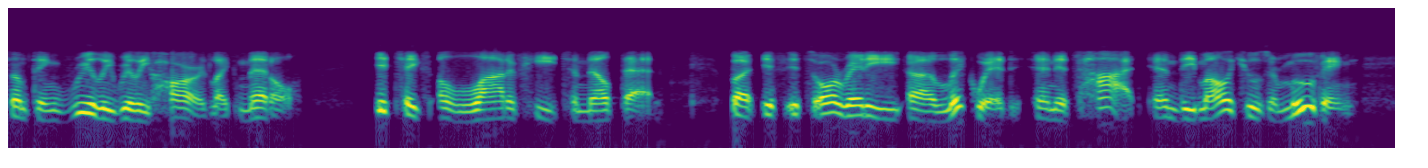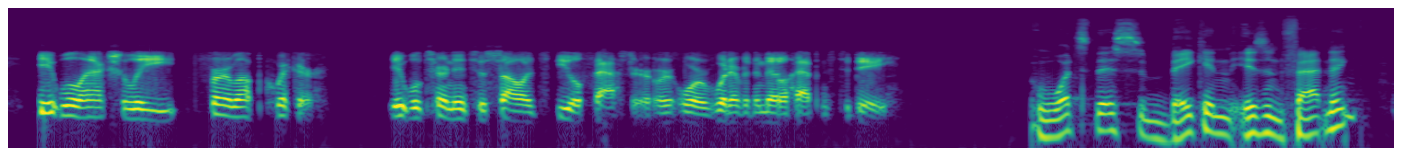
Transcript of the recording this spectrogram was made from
something really, really hard, like metal it takes a lot of heat to melt that. But if it's already uh, liquid and it's hot and the molecules are moving, it will actually firm up quicker. It will turn into solid steel faster, or, or whatever the metal happens to be. What's this? Bacon isn't fattening?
